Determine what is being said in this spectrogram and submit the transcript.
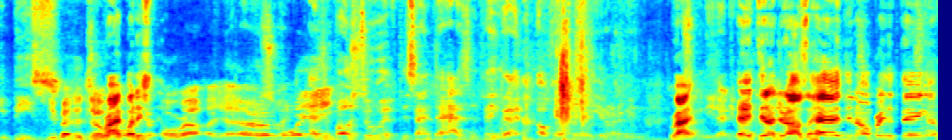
keep peace. You better do Right, it. but or he's- you- or uh, yeah, So, boy. as opposed to if the center has a thing that okay, you know what I mean. Right, Doesn't need anyway. eighteen hundred dollars a head. You know, bring the thing. I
